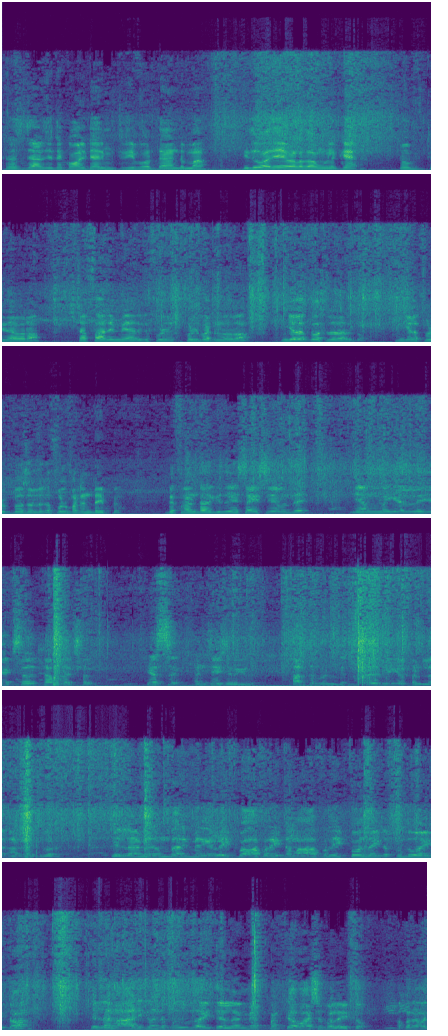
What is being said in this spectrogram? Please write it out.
க்ரஷ் ஜார்ஜெட்டு குவாலிட்டி அருமை. த்ரீ ஃபோர் தேண்டுமா இதுவும் அதே விலை தான் உங்களுக்கு. டூ ஃபிஃப்டி தான் வரும். ஸ்டஃப் அருமையாக இருக்குது ஃபுல் ஃபுல் பட்டன் வரும். இங்கெல்லாம் க்ளோஸில் தான் இருக்கும். இங்கெல்லாம் ஃபுல் க்ளோஸில் இருக்குது ஃபுல் பட்டன் டைப்பு டிஃப்ரெண்ட்டாக இருக்குது இதே சைஸே வந்து M L XL double XL S அஞ்சு சைஸ் இருக்குது. அடுத்த பிரிண்ட் அது ரீகல் பிரிண்டில் அடுத்த சைஸ் வரும். எல்லாமே ரொம்ப அருமையாக எல்லாம் இப்போ ஆஃபர் ஐட்டம் ஆஃபர் இப்போ வந்த ஐட்டம் புது ஐட்டம் எல்லாமே ஆடிக்கு வந்த புது புது ஐட்டம் எல்லாமே பக்கா வாஷபிள் ஐட்டம் அப்புறம் நம்ம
